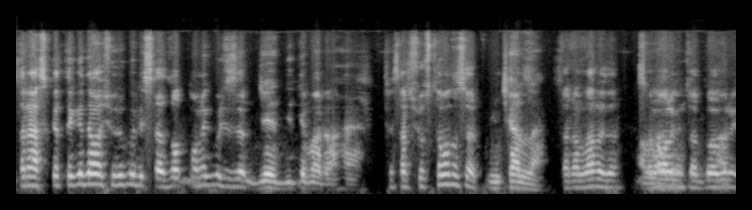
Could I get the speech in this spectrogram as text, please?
স্যার আজকে থেকে দেওয়া শুরু করি স্যার যত্ন অনেক বেশি স্যার। যে দিতে পারো হ্যাঁ। স্যার সুস্থ হব তো স্যার? ইনশাআল্লাহ। স্যার আল্লাহ হাফেজ আসসালামু আলাইকুম স্যার দোয়া করি।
